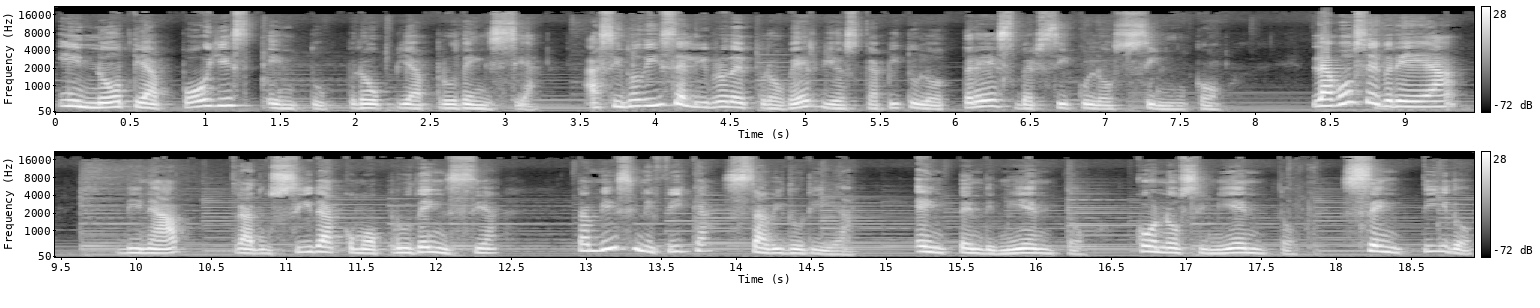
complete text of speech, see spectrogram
y no te apoyes en tu propia prudencia. Así lo dice el libro de Proverbios capítulo 3 versículo 5. La voz hebrea dinab, traducida como prudencia, también significa sabiduría, entendimiento, conocimiento, sentido,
